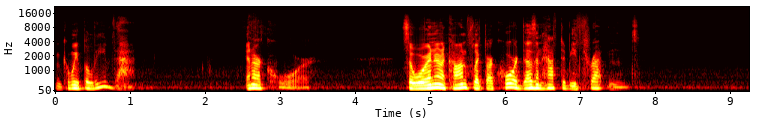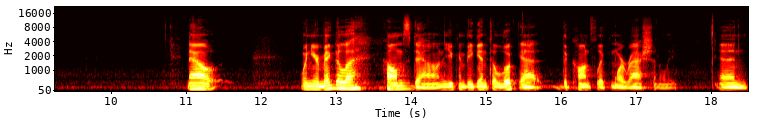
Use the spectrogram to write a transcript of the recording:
And can we believe that in our core? So we're in a conflict, our core doesn't have to be threatened. Now, when your amygdala calms down, you can begin to look at the conflict more rationally. And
